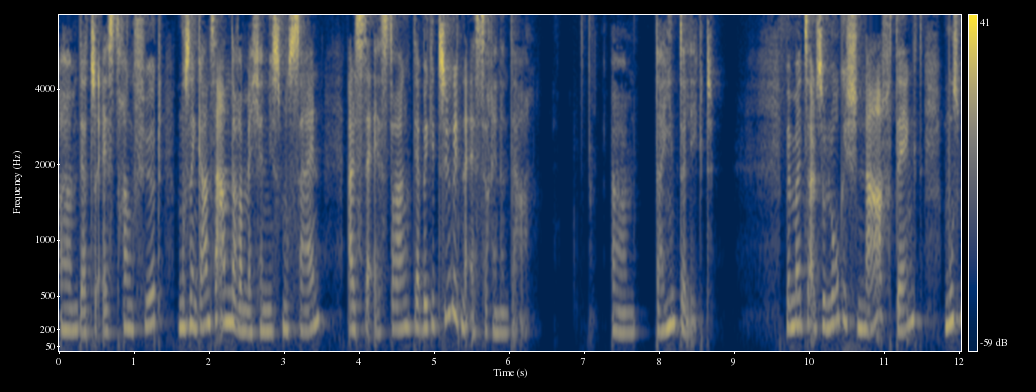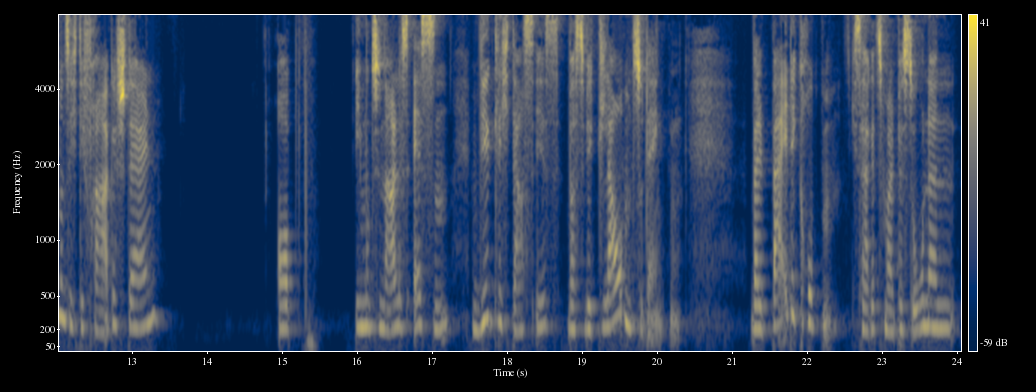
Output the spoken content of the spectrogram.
ähm, der zu Essdrang führt, muss ein ganz anderer Mechanismus sein als der Essdrang, der bei gezügelten Esserinnen da ähm, dahinter liegt. Wenn man jetzt also logisch nachdenkt, muss man sich die Frage stellen, ob emotionales Essen wirklich das ist, was wir glauben zu denken. Weil beide Gruppen, ich sage jetzt mal Personen,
